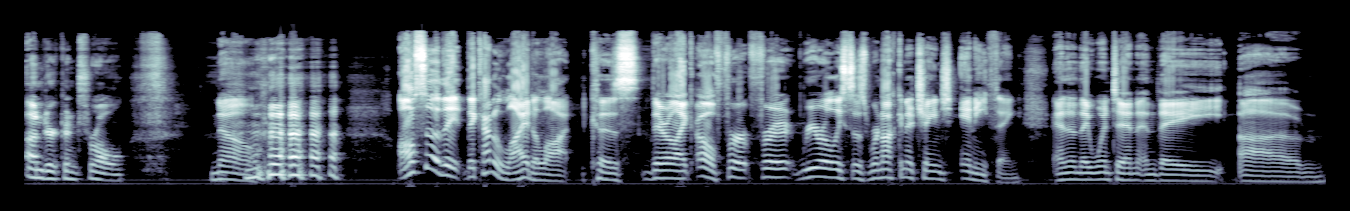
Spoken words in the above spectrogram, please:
under control. No. also, they they kind of lied a lot because they were like, "Oh, for for re-releases, we're not going to change anything," and then they went in and they um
